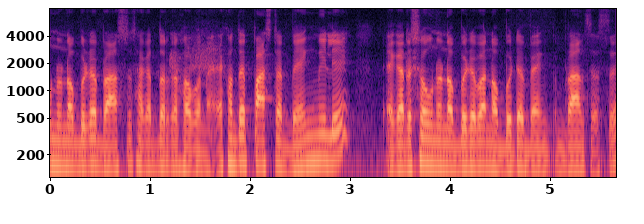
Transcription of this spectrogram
উননব্বইটা ব্রাঞ্চ থাকার দরকার হবে না। এখন তো পাঁচটা ব্যাংক মিলে এগারোশো উননব্বইটা বা নব্বইটা ব্যাংক ব্রাঞ্চ আছে।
